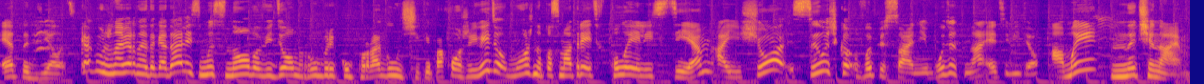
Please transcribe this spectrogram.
это делать. Как вы уже, наверное, догадались, мы снова ведем рубрику «Прогульщики». Похожие видео можно посмотреть в плейлисте, а еще ссылочка в описании будет на эти видео. А мы Начинаем!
